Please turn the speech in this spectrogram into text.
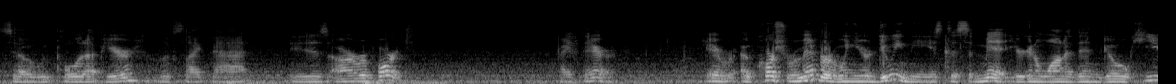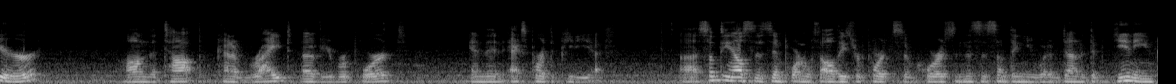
So we pull it up here. It looks like that is our report right there. Okay, of course, remember when you're doing these to submit, you're going to want to then go here on the top kind of right of your report and then export the PDF. Uh, something else that's important with all these reports, of course, and this is something you would have done at the beginning,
